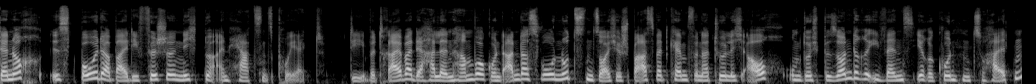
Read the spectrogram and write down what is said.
Dennoch ist Boulder bei die Fische nicht nur ein Herzensprojekt. Die Betreiber der Halle in Hamburg und anderswo nutzen solche Spaßwettkämpfe natürlich auch, um durch besondere Events ihre Kunden zu halten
